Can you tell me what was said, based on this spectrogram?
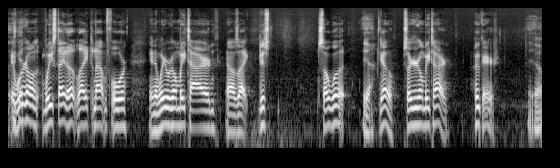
If we're going, to we stayed up late the night before, and then we were gonna be tired. And I was like, "Just so what? yeah. Go. So you're gonna be tired. Who cares? Yeah.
